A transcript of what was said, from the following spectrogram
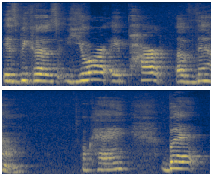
is because you're a part of them. Okay? But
